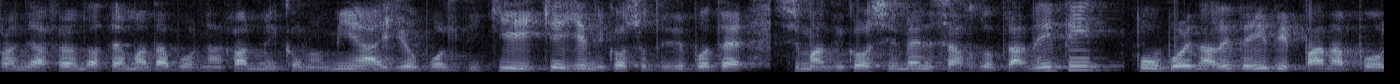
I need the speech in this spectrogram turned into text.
ενδιαφέροντα θέματα που έχουν να κάνουν με οικονομία, γεωπολιτική και γενικώ οτιδήποτε σημαντικό συμβαίνει σε αυτό το πλανήτη. Που μπορεί να δείτε ήδη πάνω από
